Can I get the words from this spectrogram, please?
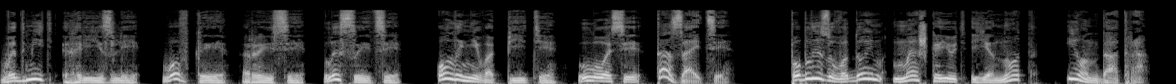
ведмідь грізлі, вовки, рисі, лисиці, олені вапіті, лосі та зайці. Поблизу водойм мешкають єнот і ондатра.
